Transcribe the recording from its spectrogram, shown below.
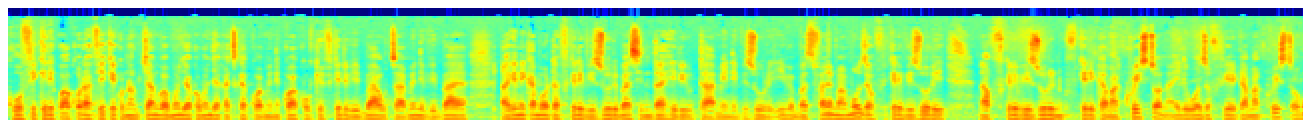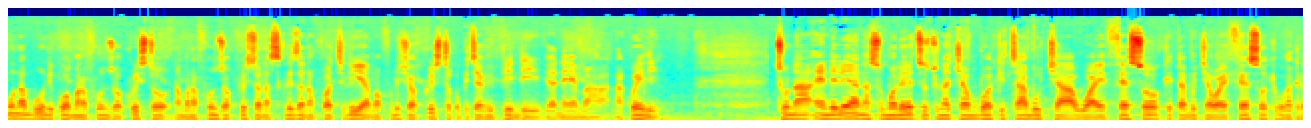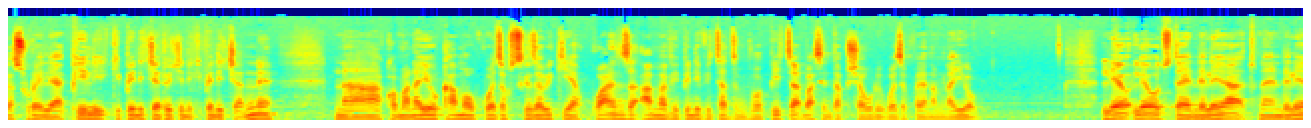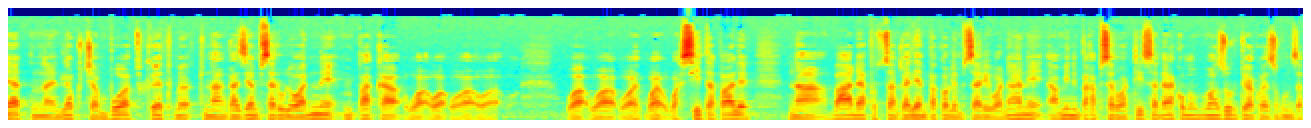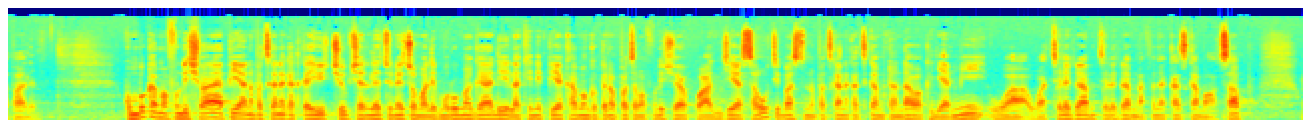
kufikiri kwako rafiki kuna mchango wa moja kwa moja katika kuamini kwako. Ukifikiri vibaya utaamini vibaya lakini kama utafikiri vizuri basi ni dhahiri utaamini vizuri. Hivyo basi fanya maamuzi ya kufikiri vizuri na kufikiri vizuri ni kufikiri kama kristo na ili uweze kufikiri kama kristo huna kuwa mwanafunzi wa kristo na mwanafunzi wa kristo anasikiliza na kufuatilia mafundisho ya kristo kupitia vipindi vya neema na kweli. Tunaendelea na somo letu tunachambua kitabu cha waefeso. Kitabu cha waefeso tuko katika sura ile ya pili. Kipindi chetu hichi ni kipindi cha nne na kwa maana hiyo kama ukuweza kusikiliza wiki ya kwanza ama vipindi vitatu vilivyopita basi nitakushauri uweze kufanya namna hiyo. Leo leo tutaendelea tunaendelea tunaendelea kuchambua tukiwa tunaangazia mstari ule wa nne mpaka wa, wa, wa, wa wa, wa, wa, wa, wa sita pale na baada ya hapo tutaangalia mpaka ule mstari wa nane amini mpaka mstari wa tisa na yako mambo mazuri tu ya kuyazungumza pale kumbuka mafundisho haya pia yanapatikana katika youtube chanel yetu inaitwa mwalimu huruma gadi lakini pia kama ungependa kupata mafundisho hayo kwa njia ya sauti basi tunapatikana katika mtandao wa kijamii wa, wa telegram. Telegram nafanya kazi kama whatsapp.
